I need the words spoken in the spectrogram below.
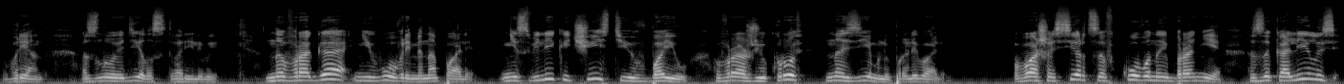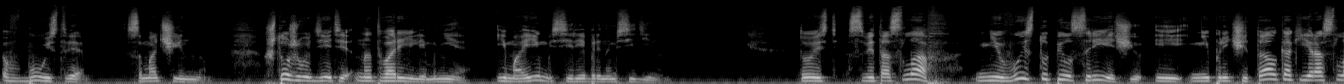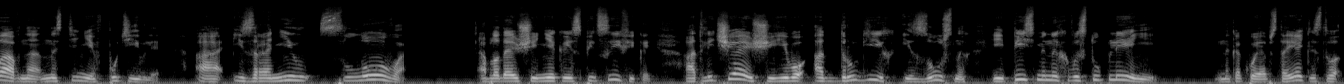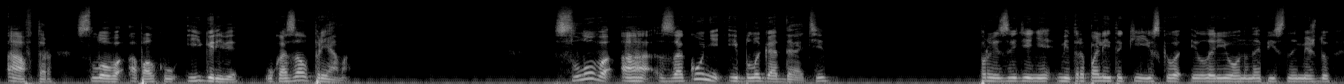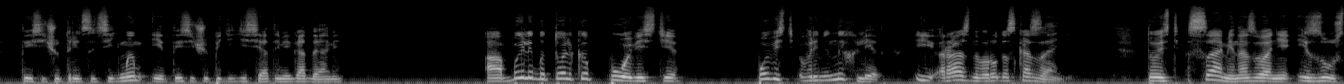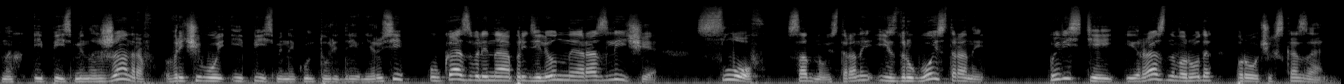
Вариант «Злое дело сотворили вы». На врага не вовремя напали, не с великой честью в бою вражью кровь на землю проливали. Ваше сердце в кованой броне закалилось в буйстве самочинном. Что же вы, дети, натворили мне и моим серебряным сединам? То есть Святослав не выступил с речью и не причитал, как Ярославна на стене в Путивле, а изранил слово, обладающее некой спецификой, отличающей его от других из устных и письменных выступлений, на какое обстоятельство автор слова о полку Игореве указал прямо. Слово о законе и благодати произведение митрополита Киевского Иллариона, написанное между 1037 и 1050 годами. А были бы только повести, повесть временных лет и разного рода сказания. То есть сами названия из устных и письменных жанров в речевой и письменной культуре Древней Руси указывали на определенное различие слов с одной стороны и с другой стороны повестей и разного рода прочих сказаний.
